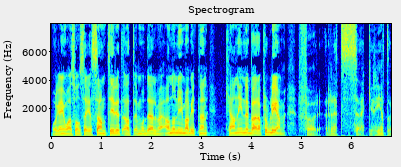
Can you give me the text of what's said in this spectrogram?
Morgan Johansson säger samtidigt att en modell med anonyma vittnen kan innebära problem för rättssäkerheten.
